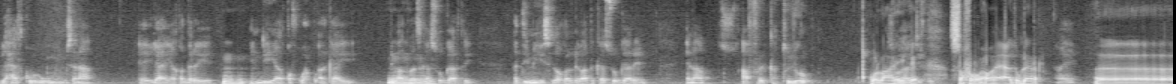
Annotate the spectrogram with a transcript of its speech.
lixaad kuwa ugu muhiimsanaa ee ilaahay qadaraya indhihii aad qofku wax ku arkayay? Dhibaatadaas kaa soo gaartay. Adimihii sidoo kale dhibaato kaa soo gaareen. Inaad africa to europe Wallaahi haajirtay. safar wuxuu ahaa aada u dheer. Eh,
